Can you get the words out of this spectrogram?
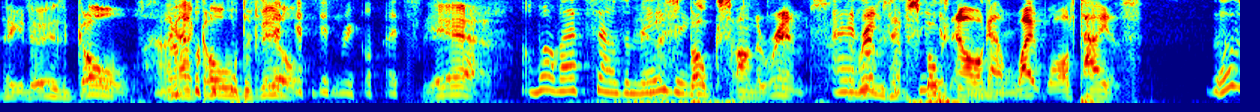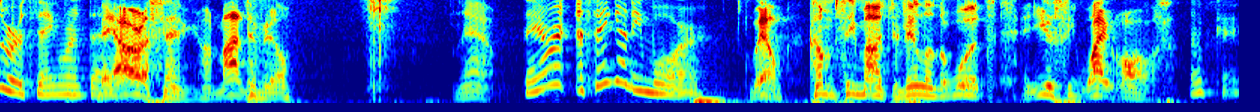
It is gold. I got a oh. gold DeVille. I didn't realize. Yeah. Well, that sounds And amazing. spokes on the rims. I the rims have spokes and all got white wall tires. Those were a thing, weren't they? They are a thing on my DeVille. Yeah. They aren't a thing anymore. Well, come see my DeVille in the woods and you'll see white walls. Okay.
